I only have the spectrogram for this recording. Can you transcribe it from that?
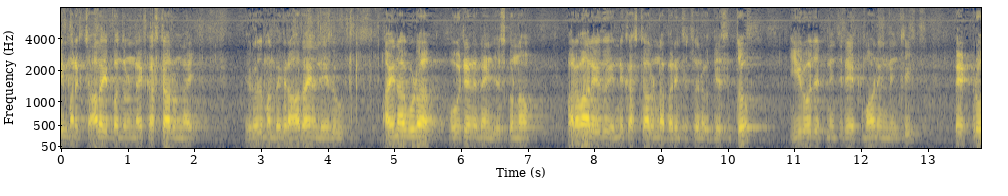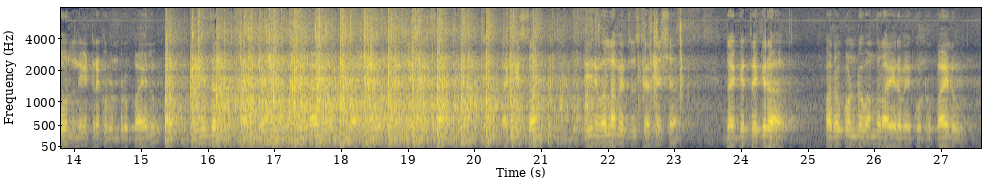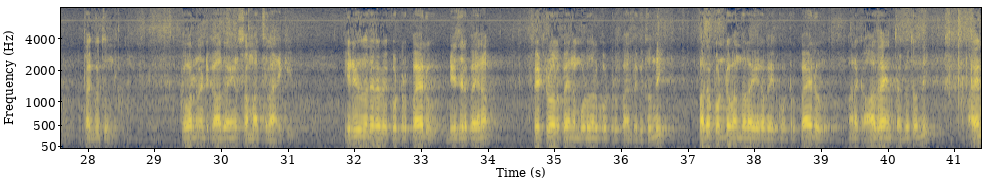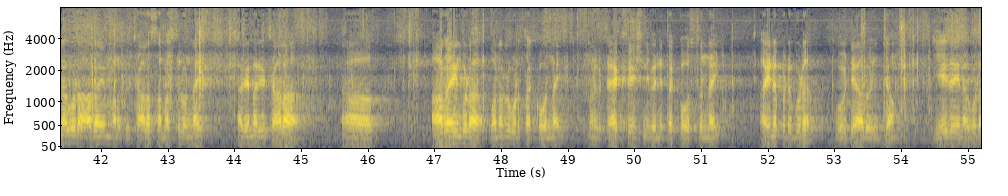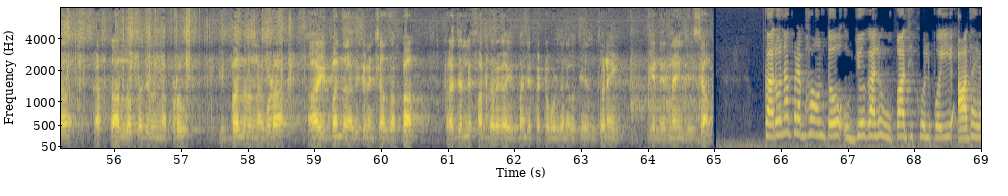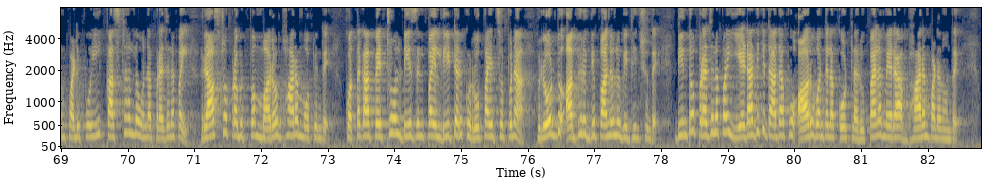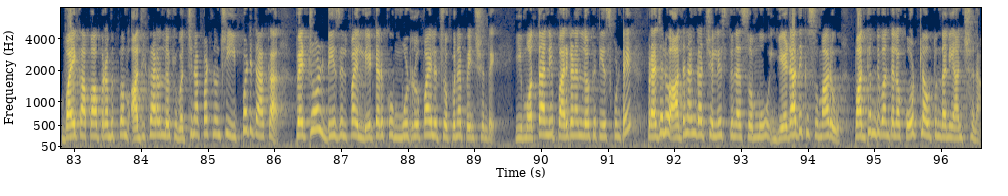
మనకు చాలా ఇబ్బందులు ఉన్నాయి కష్టాలు ఉన్నాయి ఈరోజు మన దగ్గర ఆదాయం లేదు. అయినా కూడా ఒకటే నిర్ణయం చేసుకున్నాం. పర్వాలేదు ఎన్ని కష్టాలున్నా భరించవచ్చు అనే ఉద్దేశంతో ఈ రోజు నుంచి రేపు మార్నింగ్ నుంచి పెట్రోల్ లీటర్కు రెండు రూపాయలు డీజిల్ తగ్గిస్తాం. తగ్గిస్తాం. దీనివల్ల మీరు చూస్తే అధ్యక్ష దగ్గర దగ్గర పదకొండు వందల ఇరవై కోట్ల రూపాయలు తగ్గుతుంది. గవర్నమెంట్కి ఆదాయం సంవత్సరానికి. ఎనిమిది వందల ఇరవై కోట్ల రూపాయలు డీజిల్ పైన పెట్రోల్ పైన మూడు వందల కోట్ల రూపాయలు తగ్గుతుంది. పదకొండు వందల ఇరవై కోట్ల రూపాయలు మనకు ఆదాయం తగ్గుతుంది. అయినా కూడా ఆదాయం మనకు చాలా సమస్యలు ఉన్నాయి. అదే మరి చాలా ఆదాయం కూడా వనరులు కూడా తక్కువ ఉన్నాయి. మనకు ట్యాక్సేషన్ ఇవన్నీ తక్కువ వస్తున్నాయి. అయినప్పటికీ కూడా ఒకటే ఆలోచించాం. ఏదైనా కూడా కష్టాల్లో ప్రజలు ఉన్నప్పుడు ఇబ్బందులు ఉన్నా కూడా ఆ ఇబ్బందులు అధిగమించాలి తప్ప ప్రజల్ని ఫర్దర్గా ఇబ్బంది పెట్టకూడదనే ఉద్దేశంతోనే ఈ నిర్ణయం చేశాం. కరోనా ప్రభావంతో ఉద్యోగాలు ఉపాధి కోల్పోయి ఆదాయం పడిపోయి కష్టాల్లో ఉన్న ప్రజలపై రాష్ట్ర ప్రభుత్వం మరో భారం మోపింది. కొత్తగా పెట్రోల్ డీజిల్ పై లీటర్కు రూపాయి చొప్పున రోడ్డు అభివృద్ది పన్నును విధించింది. దీంతో ప్రజలపై ఏడాదికి దాదాపు ఆరు వందల కోట్ల రూపాయల మేర భారం పడనుంది. వైకాపా ప్రభుత్వం అధికారంలోకి వచ్చినప్పటి నుంచి ఇప్పటిదాకా పెట్రోల్ డీజిల్ పై లీటర్కు మూడు రూపాయల చొప్పున పెంచింది. ఈ మొత్తాన్ని పరిగణనలోకి తీసుకుంటే ప్రజలు అదనంగా చెల్లిస్తున్న సొమ్ము ఏడాదికి సుమారు పద్దెనిమిది వందల కోట్లవుతుందని అంచనా.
